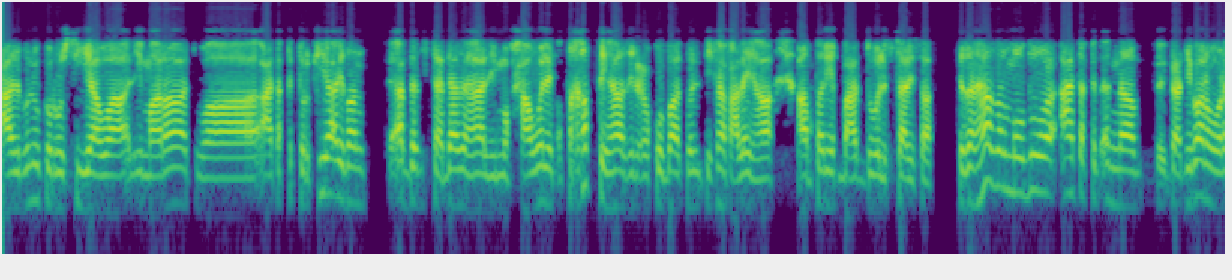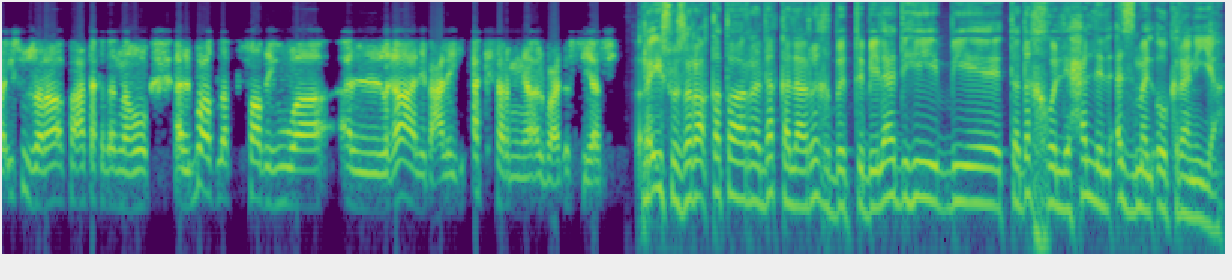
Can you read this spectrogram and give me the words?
على البنوك الروسية والإمارات وأعتقد تركيا أيضا ابدت استعدادها لمحاولة تخطي هذه العقوبات والالتفاف عليها عن طريق بعض الدول الثالثه. اذا هذا الموضوع أعتقد أن باعتباره رئيس وزراء فأعتقد أنه البعد الاقتصادي هو الغالب عليه أكثر من البعد السياسي. رئيس وزراء قطر نقل رغبة بلاده بالتدخل لحل الأزمة الأوكرانية،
